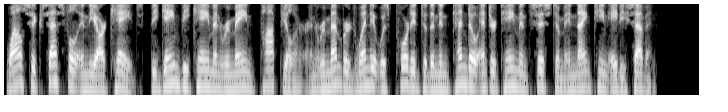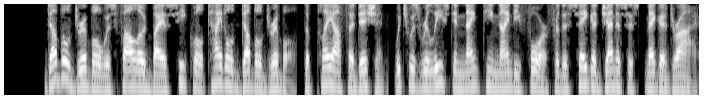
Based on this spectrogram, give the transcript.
While successful in the arcades, the game became and remained popular and remembered when it was ported to the Nintendo Entertainment System in 1987. Double Dribble was followed by a sequel titled Double Dribble, the Playoff Edition, which was released in 1994 for the Sega Genesis – Mega Drive.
